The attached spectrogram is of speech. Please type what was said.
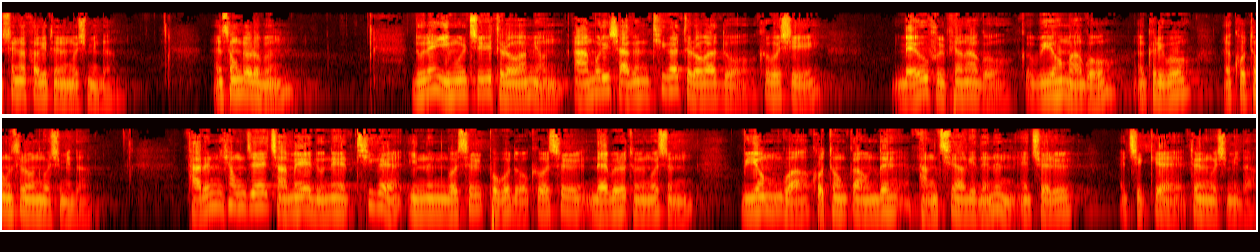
생각하게 되는 것입니다. 성도 여러분, 눈에 이물질이 들어가면 아무리 작은 티가 들어가도 그것이 매우 불편하고 그 위험하고 그리고 고통스러운 것입니다. 다른 형제 자매의 눈에 티가 있는 것을 보고도 그것을 내버려 두는 것은 위험과 고통 가운데 방치하게 되는 죄를 짓게 되는 것입니다.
